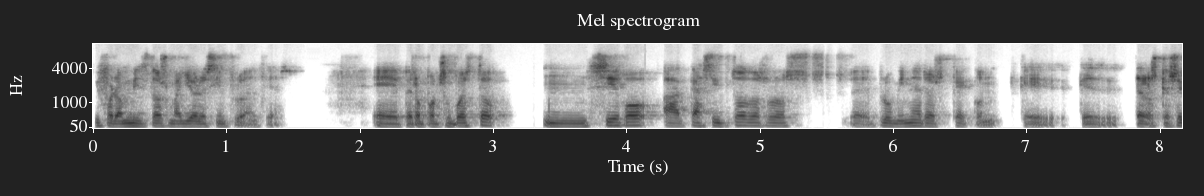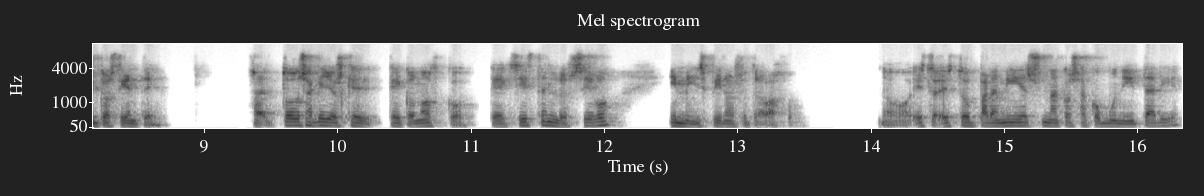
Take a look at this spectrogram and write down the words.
y fueron mis dos mayores influencias. pero por supuesto, Mm, sigo a casi todos los eh, plumineros que, de los que soy consciente. todos aquellos que, conozco que existen, los sigo y me inspiro en su trabajo. Esto para mí es una cosa comunitaria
